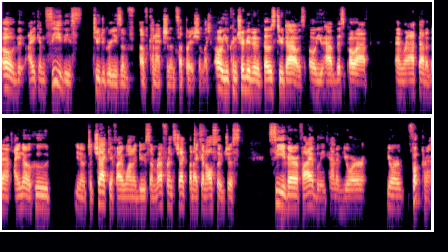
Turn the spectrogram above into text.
oh the, i can see these two degrees of of connection and separation. Like oh you contributed at those two daos oh you have this poap and we're at that event, I know who, you know, to check if I want to do some reference check, but I can also just see verifiably kind of your your footprint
